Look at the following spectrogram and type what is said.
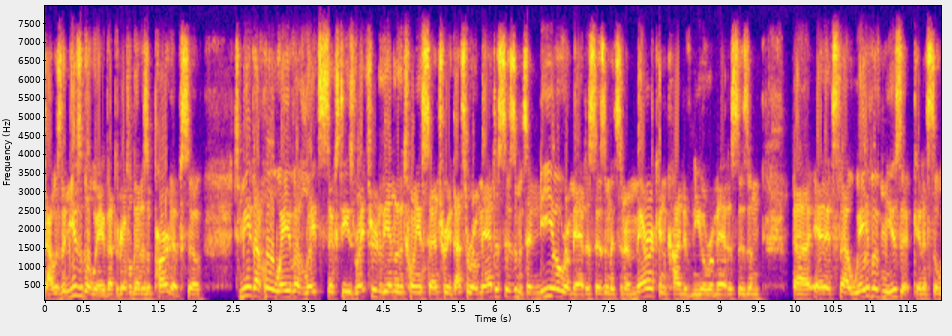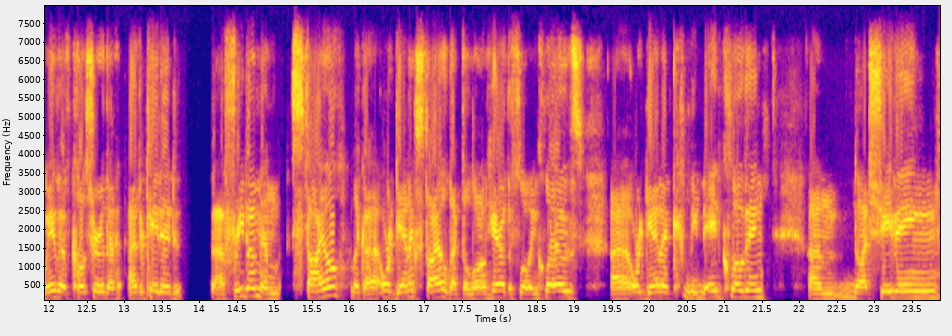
That was the musical wave that the Grateful Dead is a part of. So to me, that whole wave of late 60s right through to the end of the 20th century, that's a romanticism. It's a neo romanticism. It's an American kind of neo romanticism. Uh, and it's that wave of music and it's the wave of culture that advocated uh, freedom and style, like a organic style, like the long hair, the flowing clothes, uh, organically made clothing, um, not shaving,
